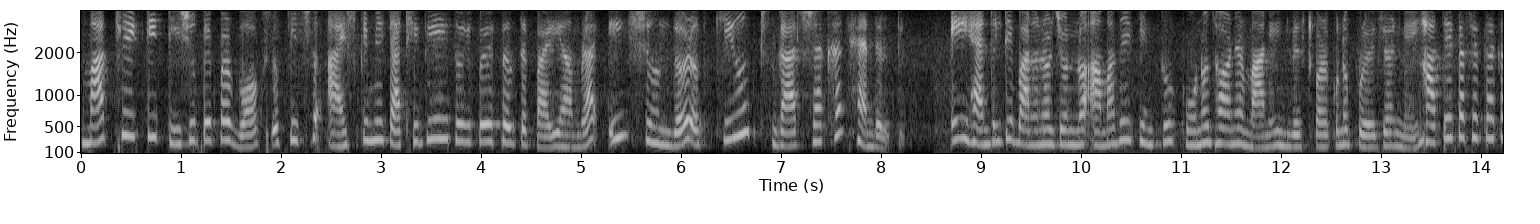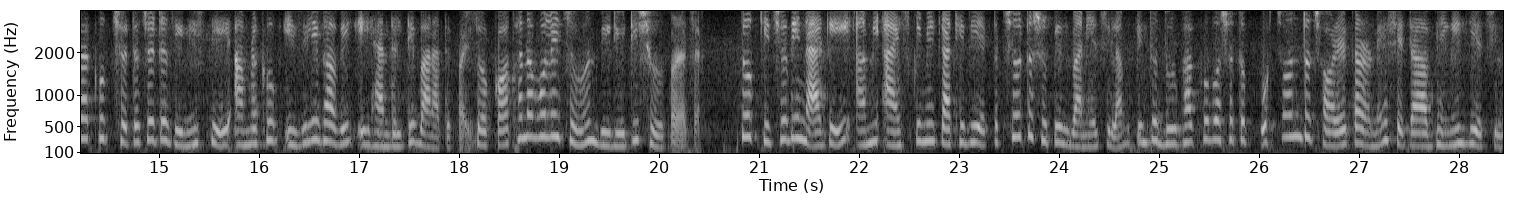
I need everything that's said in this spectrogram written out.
মাত্র একটি tissue paper box ও কিছু আইসক্রিমের কাঠি দিয়েই তৈরি করে ফেলতে পারি আমরা এই সুন্দর ও কিউট গাছ রাখার হ্যান্ডেলটি। এই হ্যান্ডেলটি বানানোর জন্য আমাদের কিন্তু কোনো ধরনের মানি ইনভেস্ট করার কোনো প্রয়োজন নেই। হাতের কাছে থাকা খুব ছোট ছোট জিনিস দিয়ে আমরা খুব ইজিলি ভাবে এই হ্যান্ডেলটি বানাতে পারি। সো কথা না বলেই চলুন ভিডিওটি শুরু করা যাক। তো কিছুদিন আগেই আমি আইসক্রিমের কাঠি দিয়ে একটা ছোট শোপিস বানিয়েছিলাম, কিন্তু দুর্ভাগ্যবশত প্রচণ্ড ঝড়ের কারণে সেটা ভেঙে গিয়েছিল।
